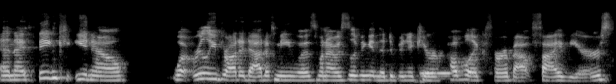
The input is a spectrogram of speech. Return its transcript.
And I think, you know, what really brought it out of me was when I was living in the Dominican Republic for about five years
